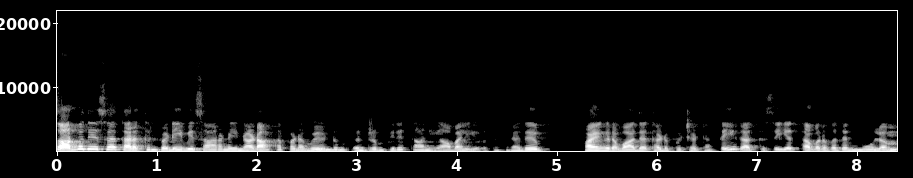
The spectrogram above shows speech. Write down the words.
சர்வதேச தரத்தின்படி விசாரணை நடாத்தப்பட வேண்டும் என்றும் பிரித்தானியா வலியுறுத்துகிறது. பயங்கரவாத தடுப்புச் சட்டத்தை ரத்து செய்ய தவறுவதன் மூலம்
